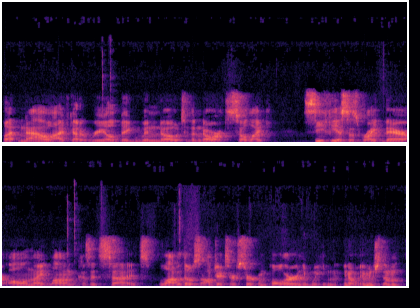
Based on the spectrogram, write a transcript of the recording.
But now I've got a real big window to the north, so like Cepheus is right there all night long because it's uh, it's a lot of those objects are circumpolar and we can you know image them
